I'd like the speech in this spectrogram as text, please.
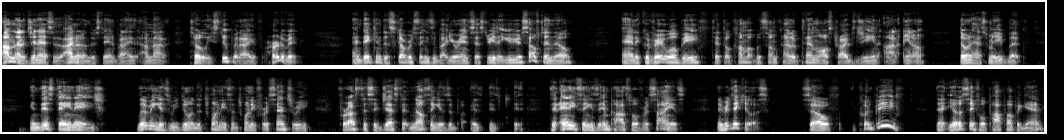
I'm not a geneticist. I don't understand, but I, I'm not totally stupid. I've heard of it. And they can discover things about your ancestry that you yourself didn't know and it could very well be that they'll come up with some kind of 10 lost tribes gene. I, you know, don't ask me, but in this day and age, living as we do in the 20th and 21st century, for us to suggest that nothing is, is, is, is that anything is impossible for science is ridiculous. So it could be that Yosef will pop up again.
